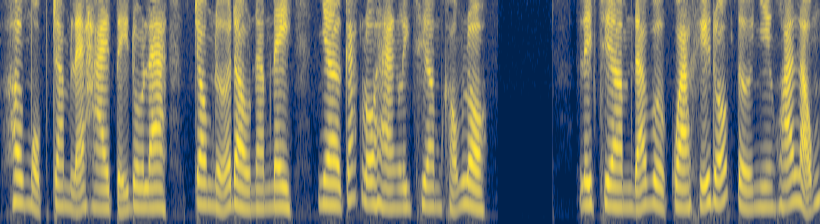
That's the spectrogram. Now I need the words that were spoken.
hơn 102 tỷ đô la trong nửa đầu năm nay nhờ các lô hàng lithium khổng lồ lithium đã vượt qua khí đốt tự nhiên hóa lỏng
